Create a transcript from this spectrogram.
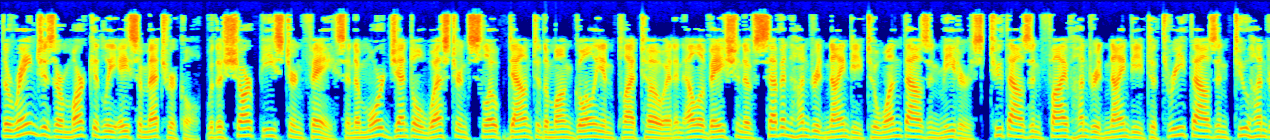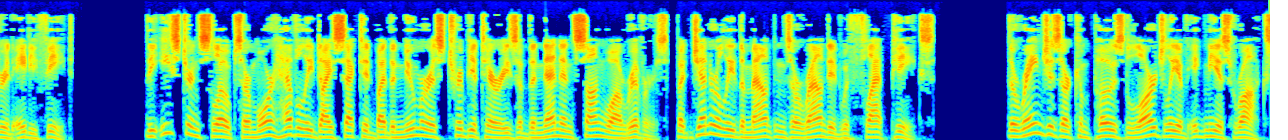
The ranges are markedly asymmetrical, with a sharp eastern face and a more gentle western slope down to the Mongolian plateau at an elevation of 790 to 1000 meters, 2590 to 3280 feet. The eastern slopes are more heavily dissected by the numerous tributaries of the Nen and Songhua rivers, but generally the mountains are rounded with flat peaks. The ranges are composed largely of igneous rocks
